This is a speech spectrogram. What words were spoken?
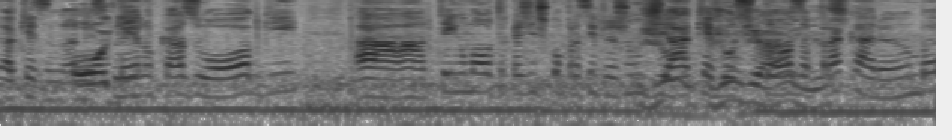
ah, quer dizer, Og. Nestlé, no caso, Og. Ah, tem uma outra que a gente compra sempre, a Jundiá, Ju- que é Jundiá, gostosa isso. pra caramba.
